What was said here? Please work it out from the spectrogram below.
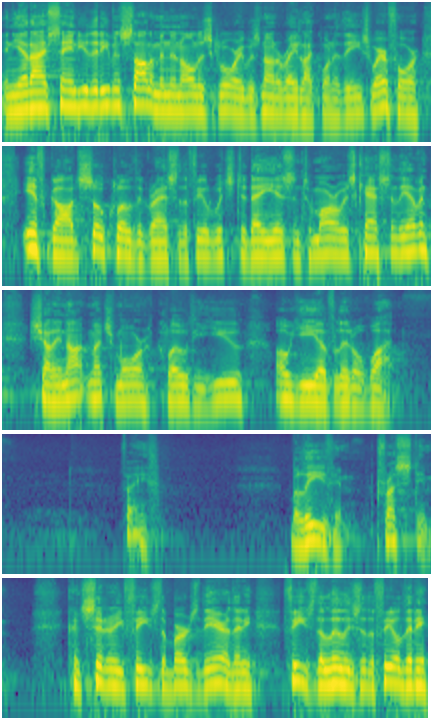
And yet I say unto you that even Solomon in all his glory was not arrayed like one of these. Wherefore, if God so clothe the grass of the field, which today is and tomorrow is cast in the oven, shall he not much more clothe you, O ye of little what? Faith. Believe him, trust him. Consider he feeds the birds of the air, that he feeds the lilies of the field, that he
